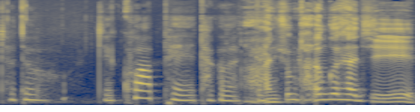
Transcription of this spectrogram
저도 이제 코앞에 다가왔다. 아니 좀 다른 거 해야지.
